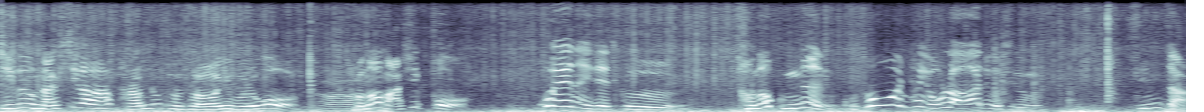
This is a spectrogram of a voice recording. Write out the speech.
지금 날씨가 바람도 선선히 불고 아, 전어 맛있고 코에는 이제 그 전어 굽는 고소한 향이 올라와가지고 지금 진짜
